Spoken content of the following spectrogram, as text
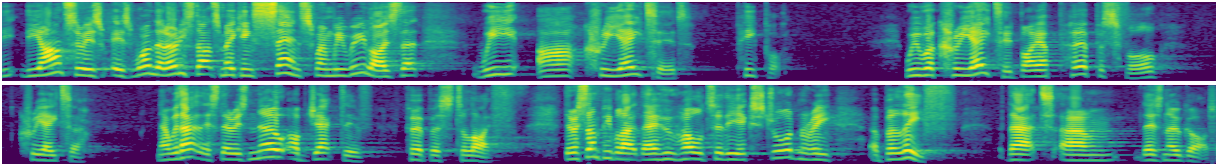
The, the answer is, is one that only starts making sense when we realize that we are created people. We were created by a purposeful creator. Now, without this, there is no objective purpose to life. There are some people out there who hold to the extraordinary uh, belief that um, there's no God.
